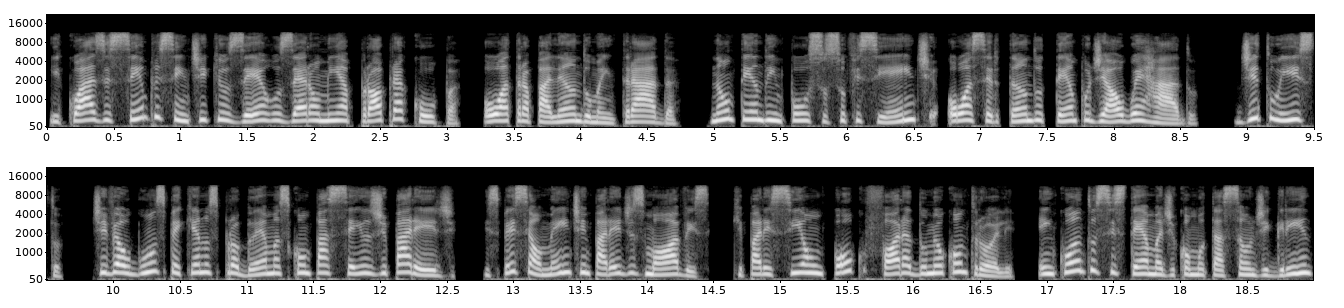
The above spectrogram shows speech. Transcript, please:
e quase sempre senti que os erros eram minha própria culpa, ou atrapalhando uma entrada, não tendo impulso suficiente ou acertando o tempo de algo errado. Dito isto, tive alguns pequenos problemas com passeios de parede, especialmente em paredes móveis, que pareciam um pouco fora do meu controle, enquanto o sistema de comutação de grind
